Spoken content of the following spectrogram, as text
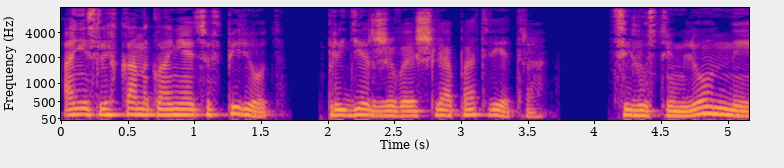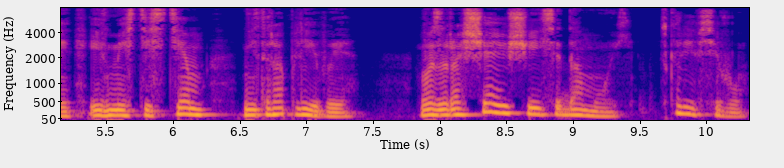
они слегка наклоняются вперед, придерживая шляпы от ветра, целеустремленные и вместе с тем неторопливые, возвращающиеся домой, скорее всего,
